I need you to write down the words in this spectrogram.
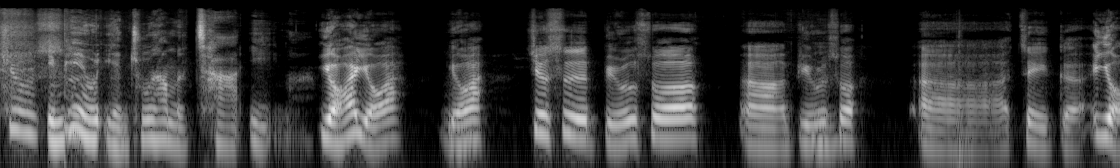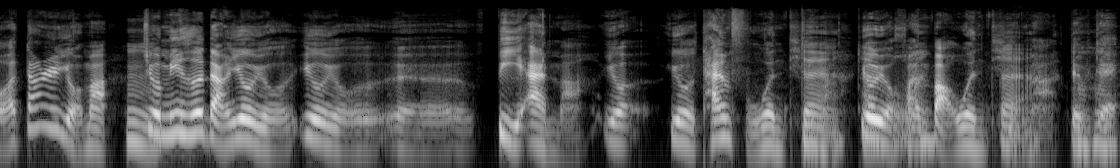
就是影片有演出他们的差异吗？有啊，有啊，有啊，就是比如说，呃，比如说，呃，这个有啊，当然有嘛，就民和党又有又有呃弊案嘛，又。又有贪腐问题嘛，又有环保问题嘛，对不对？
